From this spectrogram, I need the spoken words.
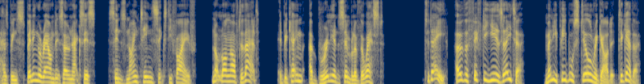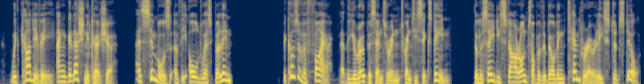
has been spinning around its own axis since 1965. Not long after that, it became a brilliant symbol of the West. Today, over 50 years later, many people still regard it together with KaDeWe and Gedächtniskirche as symbols of the Old West Berlin Because of a fire at the Europa Centre in 2016, the Mercedes star on top of the building temporarily stood still.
